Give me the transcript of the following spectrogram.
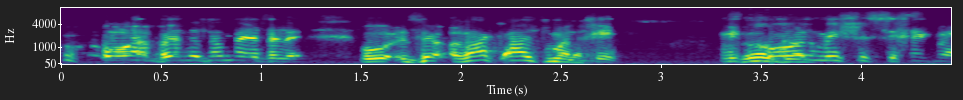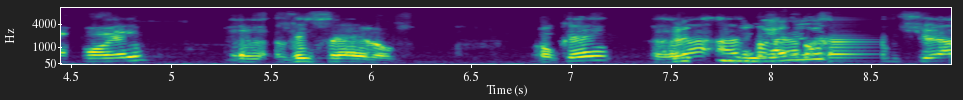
הוא הבן אדם האלה, זה רק אלטמן, אחי. מכל גם- מי ששיחק בהפועל, וישראלוב, אוקיי? אלטמן היה? בחמישייה,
